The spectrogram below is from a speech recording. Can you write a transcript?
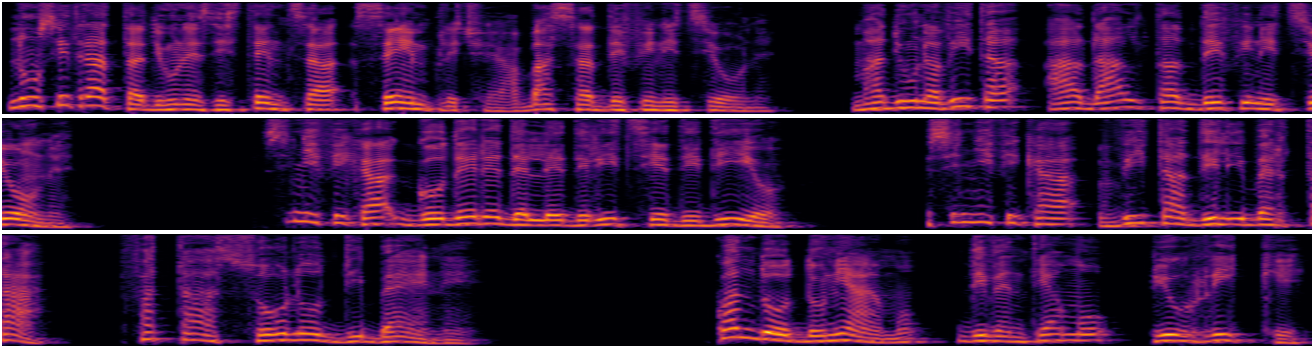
Non si tratta di un'esistenza semplice, a bassa definizione, ma di una vita ad alta definizione. Significa godere delle delizie di Dio. Significa vita di libertà, fatta solo di bene. Quando doniamo, diventiamo più ricchi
